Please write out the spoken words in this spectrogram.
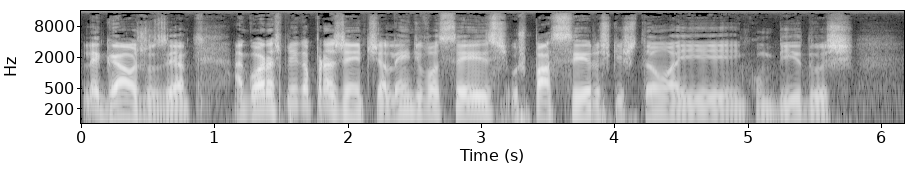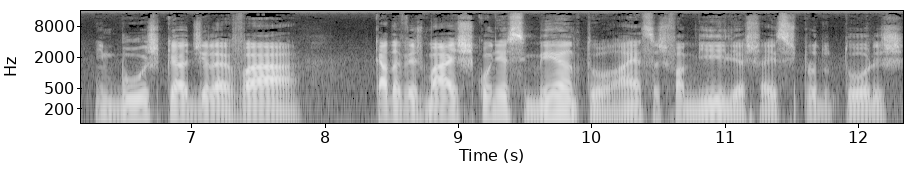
Legal, José. Agora explica pra gente, além de vocês, os parceiros que estão aí incumbidos em busca de levar cada vez mais conhecimento a essas famílias, a esses produtores,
